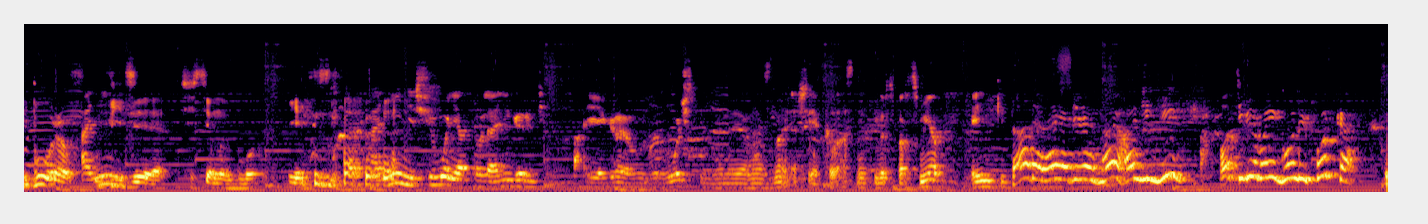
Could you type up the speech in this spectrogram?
приборов Они- в виде системных блоков. Я не знаю. Они ничего не отправляли, они говорили, типа, а я играю в Overwatch, ты меня, наверное, знаешь, я классный киберспортсмен. И они такие, да, да, да, я тебя знаю, Хан вот тебе мои голые фотка.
